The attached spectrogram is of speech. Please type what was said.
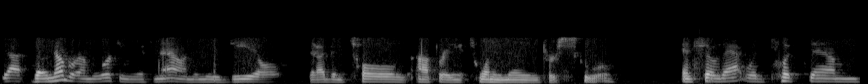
yeah, the number I'm working with now in the new deal that I've been told operating at 20 million per school. And so that would put them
